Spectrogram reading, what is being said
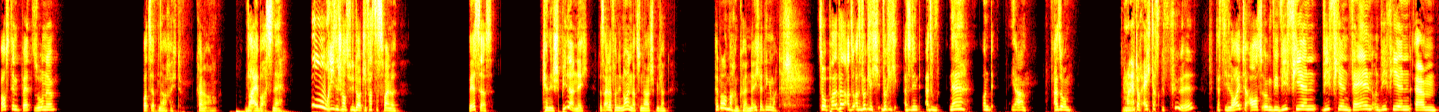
aus dem Bett so eine WhatsApp-Nachricht? Keine Ahnung. Weibers, ne? Uh, Riesenchance für die Deutschen, fast das 2-0. Wer ist das? Ich kenne den Spieler nicht. Das ist einer von den neuen Nationalspielern. Hätte man auch machen können, ne? Ich hätte ihn gemacht. So, also, also wirklich, wirklich, also den, also, ne? Und ja, also, man hat doch echt das Gefühl, dass die Leute aus irgendwie wie vielen, wie vielen Wellen und wie vielen ähm,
